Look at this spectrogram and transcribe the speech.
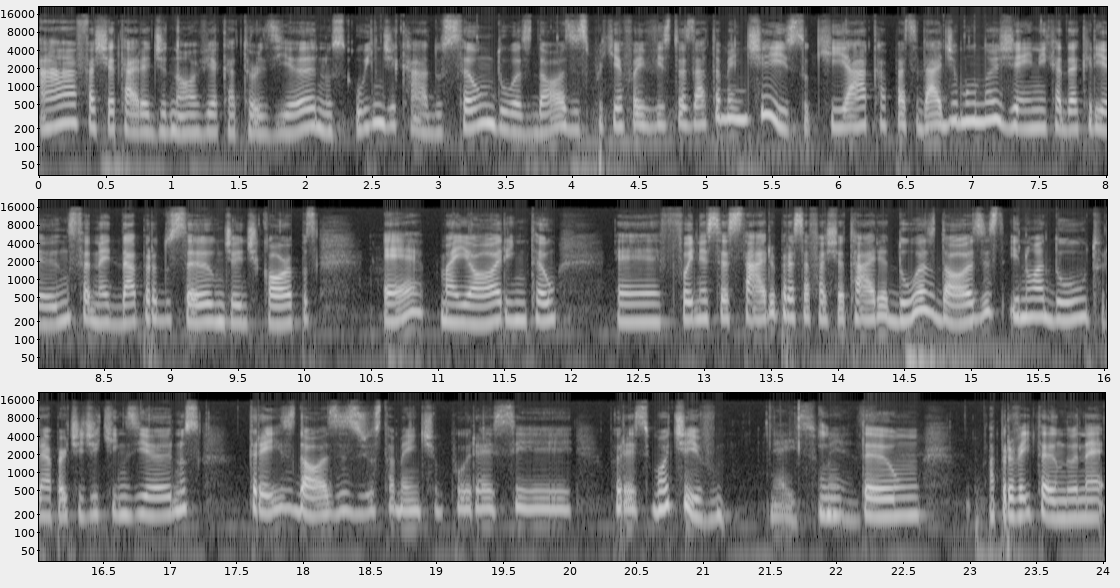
a faixa etária de 9 a 14 anos, o indicado são duas doses, porque foi visto exatamente isso, que a capacidade imunogênica da criança, né, da produção de anticorpos é maior, então é, foi necessário para essa faixa etária duas doses e no adulto, né, a partir de 15 anos, três doses, justamente por esse, por esse motivo. É isso mesmo. Então, aproveitando, né,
